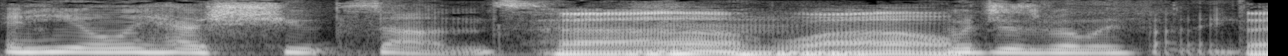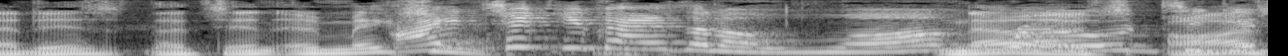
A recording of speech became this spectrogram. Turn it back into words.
and he only has shoot sons, Oh wow, which is really funny. that is that's in, it makes I you, took you guys on a long No, road it's to get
